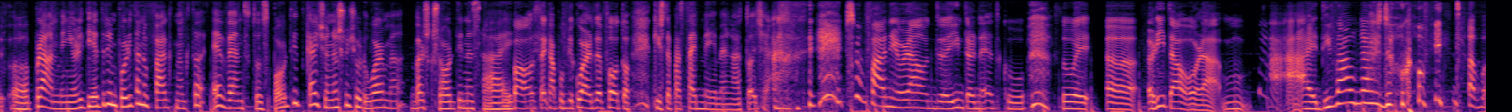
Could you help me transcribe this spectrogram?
uh, pranë me njëri tjetrin, por Rita në fakt në këtë event të sportit ka qenë e shoqëruar me bashkëshortin e saj. Po, se ka publikuar dhe foto, kishte pastaj meme nga ato që shumë funny around internet ku thuhej uh, Rita Ora A e di vallë nga është Djokovic apo?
